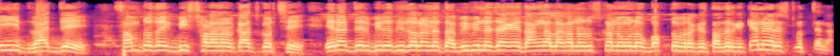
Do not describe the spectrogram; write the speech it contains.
এই রাজ্যে সাম্প্রদায়িক বিষ ছড়ানোর কাজ করছে এ রাজ্যের বিরোধী দলনেতা বিভিন্ন জায়গায় দাঙ্গা লাগানোর উস্কানোমূলক বক্তব্য রাখে তাদেরকে কেন অ্যারেস্ট করছে না?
